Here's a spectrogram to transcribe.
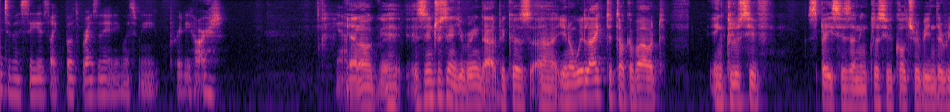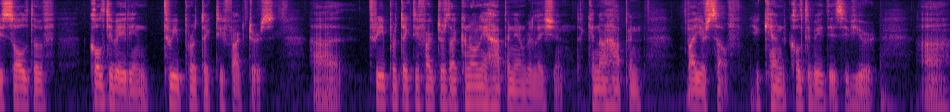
intimacy is like both resonating with me pretty hard yeah. yeah, no, it's interesting you bring that because uh, you know we like to talk about inclusive spaces and inclusive culture being the result of cultivating three protective factors. Uh, three protective factors that can only happen in relation. That cannot happen by yourself. You can't cultivate this if you're uh,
